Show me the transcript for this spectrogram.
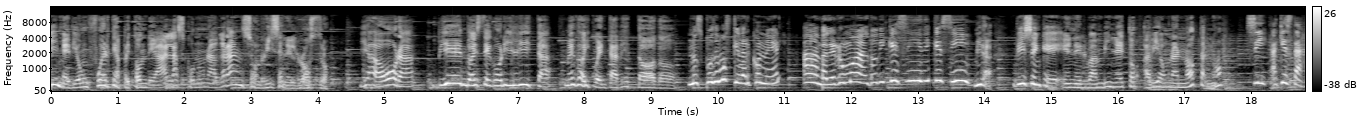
Y me dio un fuerte apretón de alas con una gran sonrisa en el rostro. Y ahora, viendo a este gorilita, me doy cuenta de todo. ¿Nos podemos quedar con él? Ándale, Romualdo, di que sí, di que sí. Mira, dicen que en el bambineto había una nota, ¿no? Sí, aquí está.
